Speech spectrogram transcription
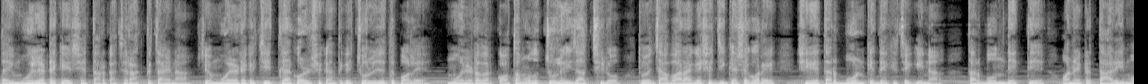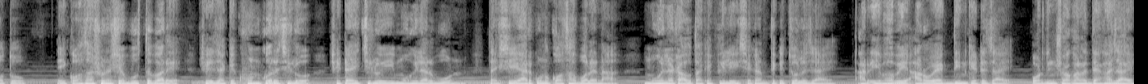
তাই মহিলাটাকে সে তার কাছে রাখতে চায় না। সে মহিলাটাকে চিৎকার করে সেখান থেকে চলে যেতে বলে। মহিলাটা তার কথা মতো চলেই যাচ্ছিল। তবে যাবার আগে সে জিজ্ঞাসা করে, সে তার বোনকে দেখেছে কিনা? তার বোন দেখতে অনেকটা তারই মতো। এই কথা শুনে সে বুঝতে পারে সে যাকে খুন করেছিল, সেটাই ছিল এই মহিলার বোন। তাই সে আর কোনো কথা বলে না। মহিলাটাও তাকে ফেলেই সেখান থেকে চলে যায়। আর এভাবে আরও একদিন কেটে যায়। পরদিন সকালে দেখা যায়,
